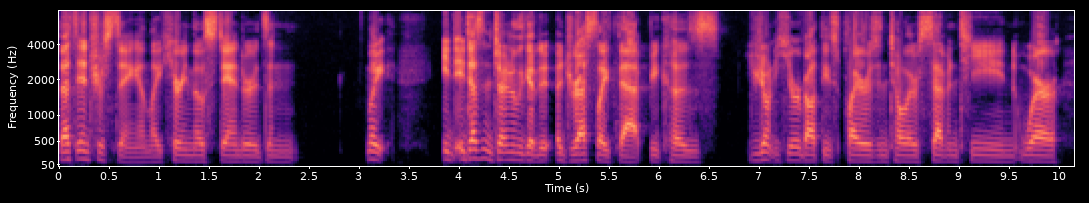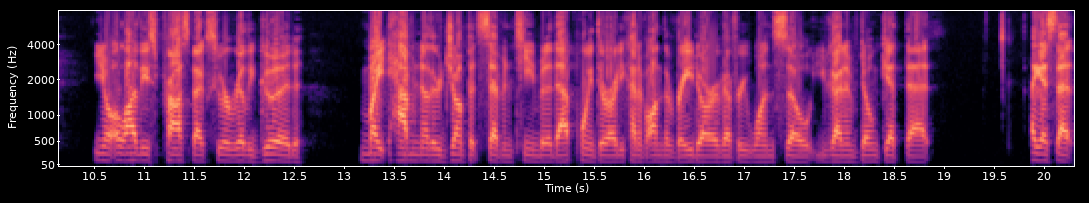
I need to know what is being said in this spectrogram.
That's interesting and like hearing those standards and like it, it doesn't generally get addressed like that because you don't hear about these players until they're 17 where you know, a lot of these prospects who are really good might have another jump at 17, but at that point they're already kind of on the radar of everyone. So you kind of don't get that, I guess that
